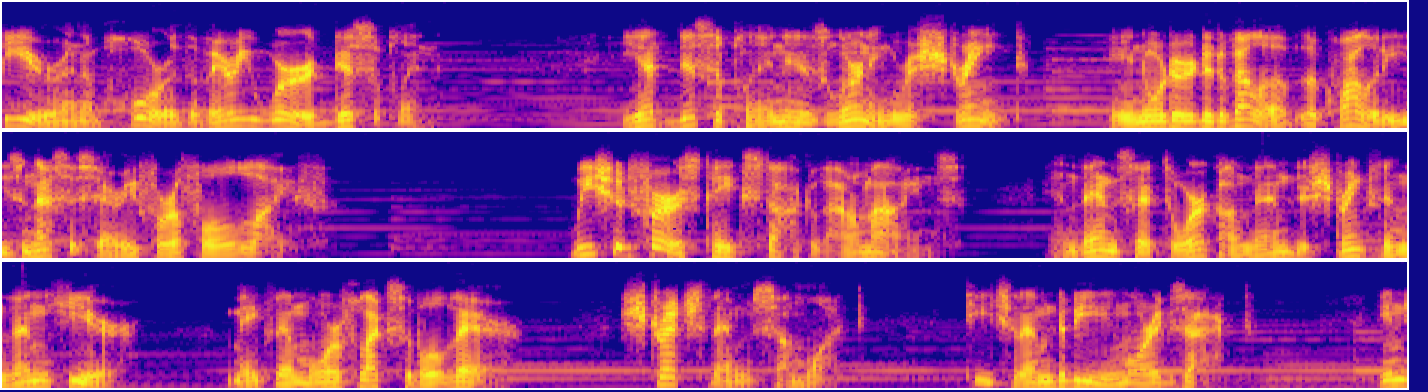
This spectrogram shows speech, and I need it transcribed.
fear and abhor the very word discipline. Yet discipline is learning restraint in order to develop the qualities necessary for a full life we should first take stock of our minds, and then set to work on them to strengthen them here, make them more flexible there, stretch them somewhat, teach them to be more exact. In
